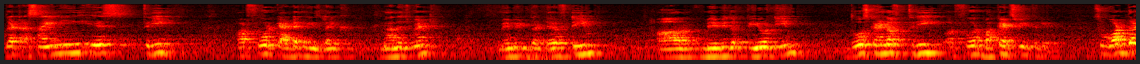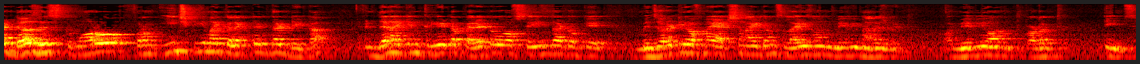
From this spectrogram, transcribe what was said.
that assignee is three or four categories like management, maybe the dev team, or maybe the PO team. Those kind of three or four buckets we create. So what that does is tomorrow from each team I collected that data and then I can create a Pareto of saying that okay, majority of my action items lies on maybe management or maybe on product teams.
